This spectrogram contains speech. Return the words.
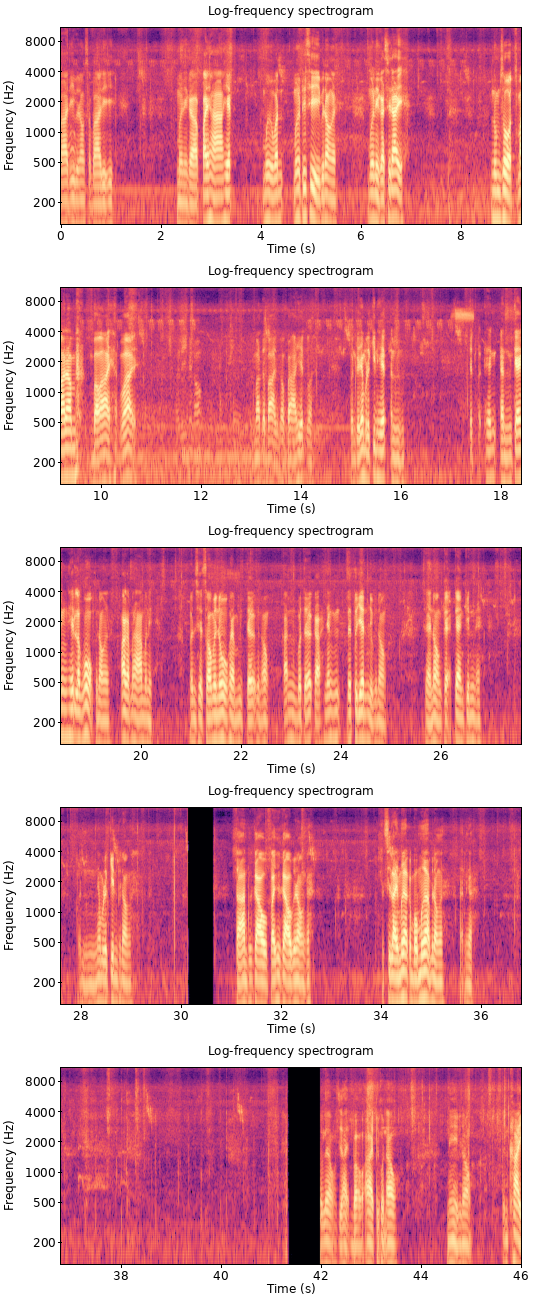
บายดีพี่น้องสบายดีมื้อนี้ก็ไปหาเฮ็ดมื้อวันมื้อที่สี่พี่น้องเอ้ยมื้อนี้ก็สิได้หนุ่มโสดมานำบ่าวอ้ายว้ายสวัสดีพี่น้องมาแต่บ้านพี่น้องไปหาเฮ็ดว่ะเพิ่นก็ยังบ่ได้กินเฮ็ดอันเฮ็ดเฮ็ดอันแกงเฮ็ดละโงกพี่น้องเอ้ยพากันมาหามื้อนี้เพิ่นเสร็จสองเมนูค่อยมันเจอพี่น้องกันบ่เจอก็ยังในตู้เย็นอยู่พี่น้องสิให้น้องแกะแกงกินนี่เพิ่นยังบ่ได้กินพี่น้อง ตามคือเก่าไปคือเก่าพี่น้องนะสิไรเมื่อกับบ่เมื่อพี่น้องนะนั่นไงแล้วจะให้เบาอายเป็นคนเอา นี่พี่น้อง เป็นไข่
